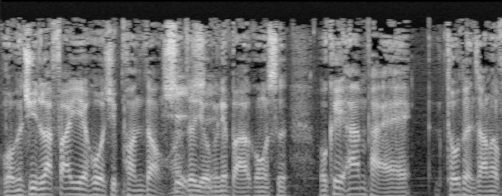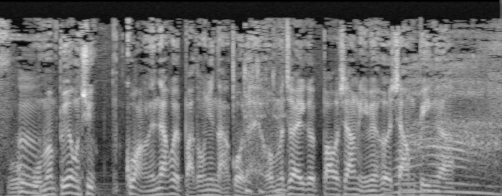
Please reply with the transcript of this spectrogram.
我们去拉发业或去 Pantone，这有名的百货公司，我可以安排头等舱的服务，嗯、我们不用去逛，人家会把东西拿过来。对对对，我们在一个包厢里面喝香槟啊，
